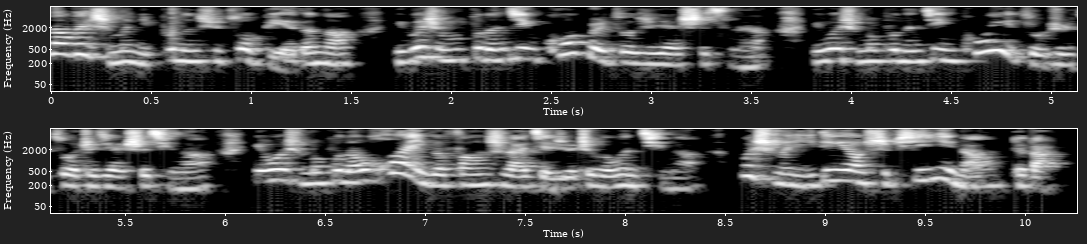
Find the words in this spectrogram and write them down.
那为什么你不能去做别的呢？你为什么不能进 corporate 做这件事情呢？你为什么不能进公益组织做这件事情呢？你为什么不能换一个方式来解决这个问题呢？为什么一定要是 PE 呢？对吧？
